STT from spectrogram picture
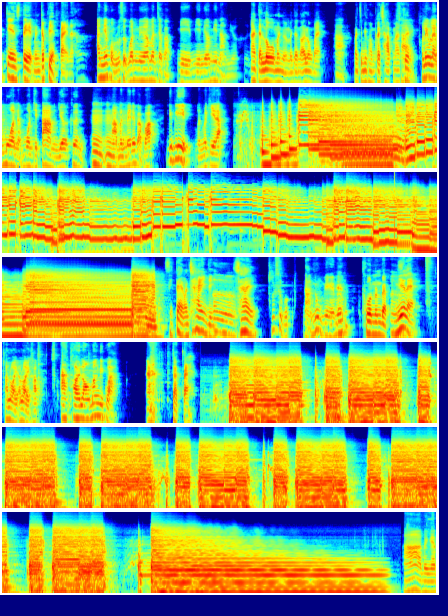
เหมือนมันเกณฑ์สเตทมันก็เปลี่ยนไปนะ อันเนี้ยผมรู้สึกว่าเนื้อมันจะแบบมีมีเนื้อมีหนังเยอะขึ้นอ่าแต่โลมันเหมือนมันจะน้อยลงไปอ่ามันจะมีความกระชับมากใช่ขึ้นเขาเรียกว่าอะไรมวลอะมวลกีตาร์มันเยอะขึ้นอืมอืมอ่ามันไม่ได้แบบว่ารีบๆเหมือนเมื่อกี้ละ ใช่จริงเออๆใช่ รู้สึกว่าหนานุ่มยังไงไม่รู้ โทนมันแบบเออ เนี่ยแหละ อร่อยอร่อยครับ อะทอยลองมั่งดีกว่า อะ จัดไป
